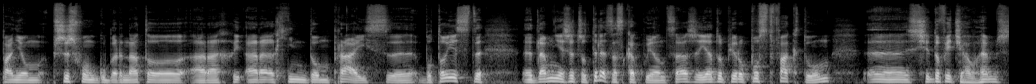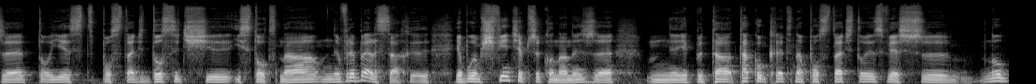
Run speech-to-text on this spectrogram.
panią przyszłą gubernator Arachindą Price, e, bo to jest e, dla mnie rzecz o tyle zaskakująca, że ja dopiero post factum się dowiedziałem, że to jest postać dosyć istotna w Rebelsach. Ja byłem święcie przekonany, że mm, jakby ta, ta konkretna postać to jest, wiesz, no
